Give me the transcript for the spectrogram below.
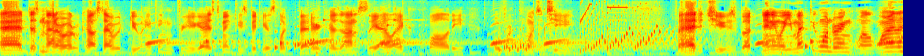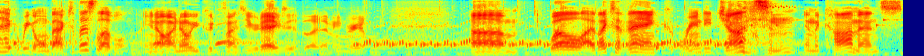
eh, it doesn't matter what it would cost. I would do anything for you guys to make these videos look better. Because honestly, I like quality over quantity if I had to choose. But anyway, you might be wondering, well, why the heck are we going back to this level? You know, I know you couldn't find secret exit, but I mean, real. Um, well, I'd like to thank Randy Johnson in the comments.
